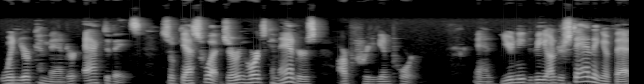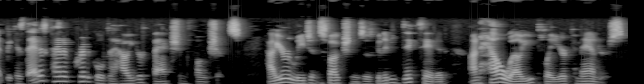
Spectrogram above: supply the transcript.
when your commander activates. So, guess what? Gibbering Horde's commanders are pretty important. And you need to be understanding of that because that is kind of critical to how your faction functions. How your allegiance functions is going to be dictated on how well you play your commanders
